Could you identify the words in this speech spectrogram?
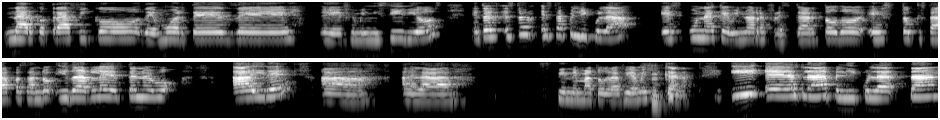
narcotráfico, de muertes, de eh, feminicidios. Entonces, esta, esta película es una que vino a refrescar todo esto que estaba pasando y darle este nuevo aire a, a la cinematografía mexicana. Y es la película tan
